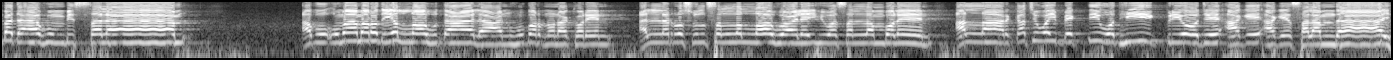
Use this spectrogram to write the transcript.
بدأهم بالسلام আবু উমামা রাদিয়াল্লাহু তাআলা আনহু বর্ণনা করেন আল্লাহর রসুল সাল্লাল্লাহু আলাইহি ওয়াসাল্লাম বলেন, আল্লাহর কাছে ওই ব্যক্তি অধিক প্রিয় যে আগে আগে সালাম দেয়।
